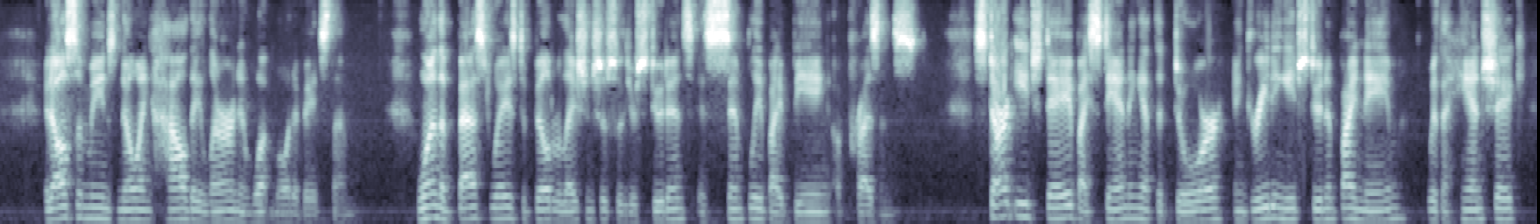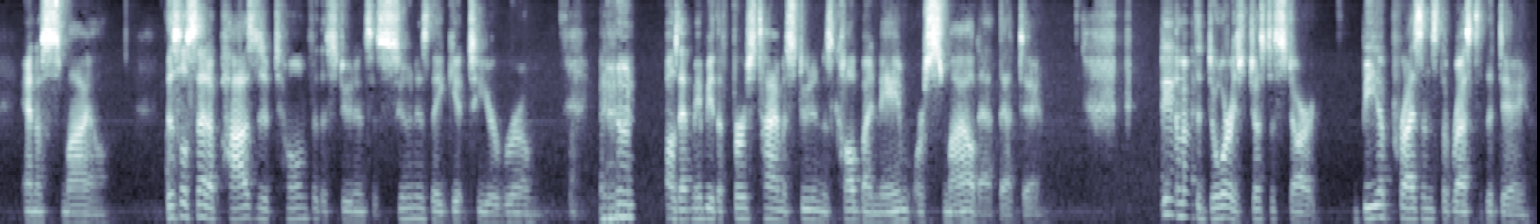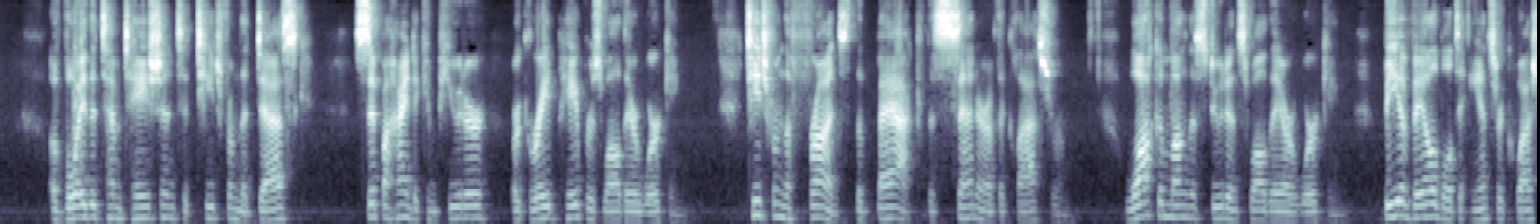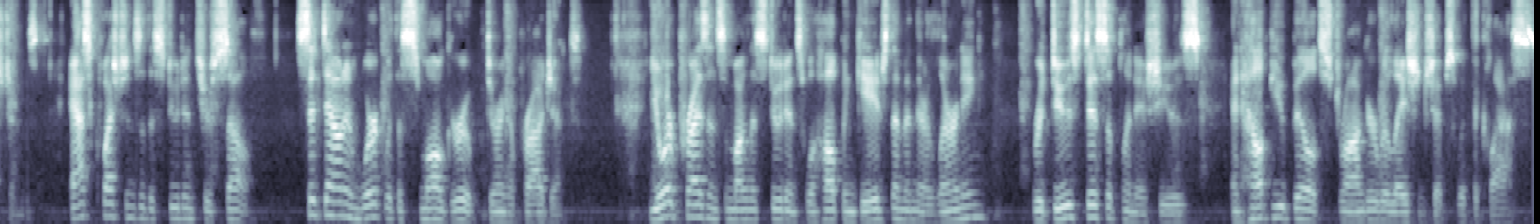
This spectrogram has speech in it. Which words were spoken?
It also means knowing how they learn and what motivates them. One of the best ways to build relationships with your students is simply by being a presence. Start each day by standing at the door and greeting each student by name with a handshake and a smile. This will set a positive tone for the students as soon as they get to your room. And who that may be the first time a student is called by name or smiled at that day. Being at the door is just a start. Be a presence the rest of the day. Avoid the temptation to teach from the desk, sit behind a computer, or grade papers while they're working. Teach from the front, the back, the center of the classroom. Walk among the students while they are working. Be available to answer questions. Ask questions of the students yourself. Sit down and work with a small group during a project. Your presence among the students will help engage them in their learning, reduce discipline issues, and help you build stronger relationships with the class.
